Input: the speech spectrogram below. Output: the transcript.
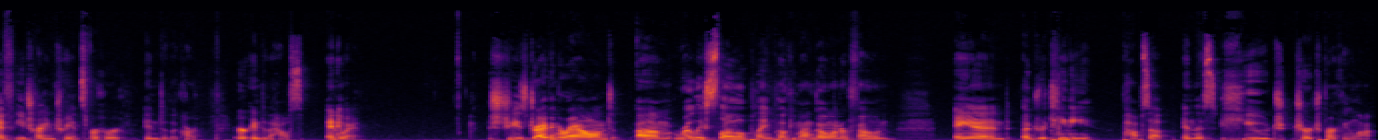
if you try and transfer her into the car or into the house. Anyway." She's driving around um, really slow, playing Pokemon Go on her phone, and a Dratini pops up in this huge church parking lot.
